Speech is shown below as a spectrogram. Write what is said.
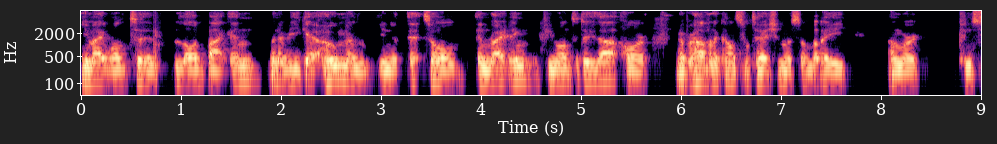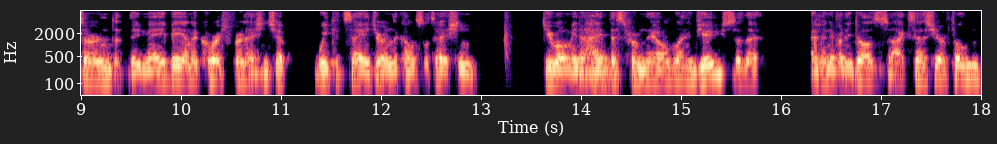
you might want to log back in whenever you get home, and you know it's all in writing if you want to do that. Or if we're having a consultation with somebody and we're concerned that they may be in a coercive relationship, we could say during the consultation, "Do you want me to hide this from the online view so that if anybody does access your phone,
